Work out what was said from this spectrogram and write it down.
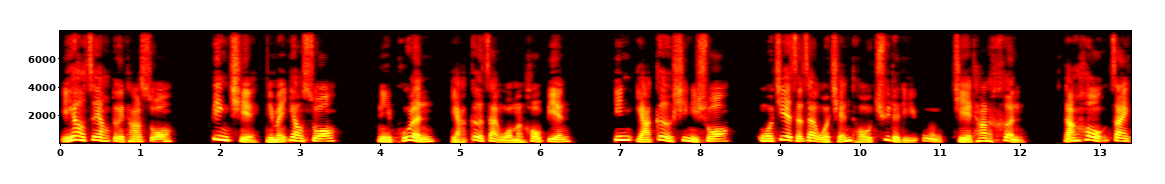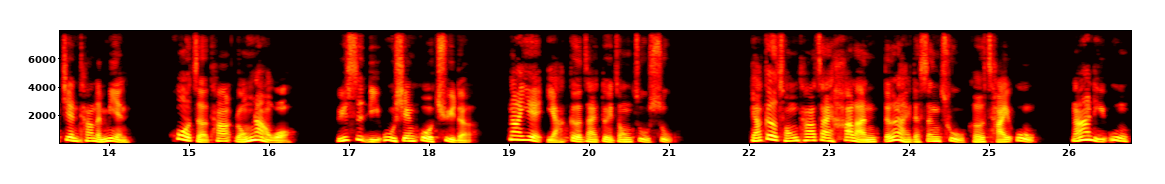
也要这样对他说，并且你们要说：你仆人雅各在我们后边。因雅各心里说：我借着在我前头去的礼物解他的恨。然后再见他的面，或者他容纳我，于是礼物先过去了。那夜雅各在队中住宿。雅各从他在哈兰得来的牲畜和财物，拿礼物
